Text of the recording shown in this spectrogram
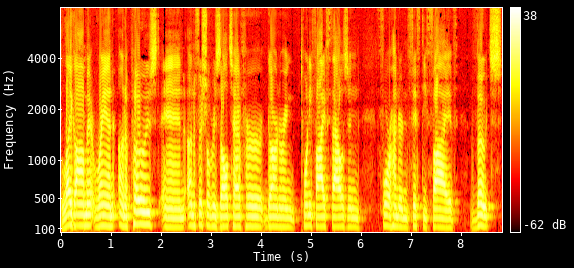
like Aument, ran unopposed, and unofficial results have her garnering 25,455 votes.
